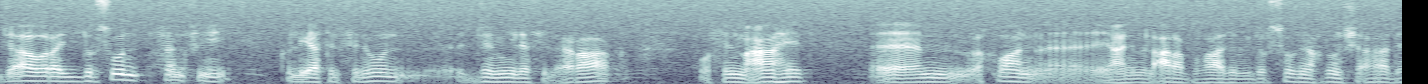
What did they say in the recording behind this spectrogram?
مجاورة يدرسون فن في كليات الفنون الجميلة في العراق وفي المعاهد إخوان آه، يعني من العرب وهذا يدرسون ياخذون شهادة.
